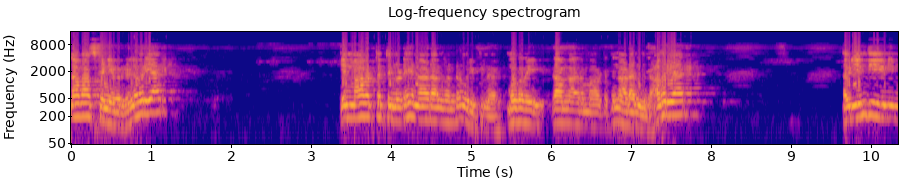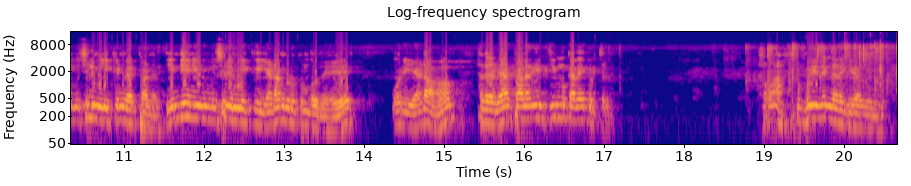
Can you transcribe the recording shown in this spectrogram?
நவாஸ் கனி அவர்கள். அவர் யார்? என் மாவட்டத்தினுடைய நாடாளுமன்ற உறுப்பினர் முகவை ராமநாதபுரம் மாவட்டத்தின் நாடாளுமன்ற. அவர் யார்? அவர் இந்திய யூனியன் முஸ்லீம் லீக்கின் வேட்பாளர். இந்திய யூனியன் முஸ்லீம் லீக்கு இடம் கொடுக்கும்போது ஒரு இடம் அதில் வேட்பாளரை திமுகவே கொடுத்தது. புரியுதுன்னு நினைக்கிறேன். உங்களுக்கு.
